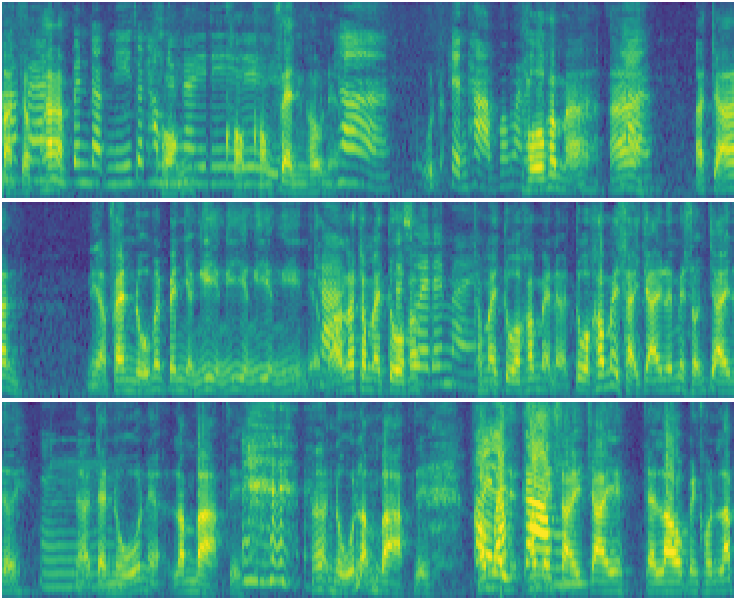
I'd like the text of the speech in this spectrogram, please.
มรรถภาพแฟนเป็นแบบนี้จะขทำอยังงไงดีของของแฟนเขาเนี่ย ค่ะ เห็นถามเข้ามาโทรเข้ามาอ่าค่ะอาจารย์ เนี่ยแฟนหนูมันเป็นอย่างนี้อย่างนี้อย่างนี้อย่างนี้เนี่ยค่ะเอาแล้วทำไมตัวเขาจะช่วยได้ไหมทำไมตัวเขาไม่น่ะตัวเขาไม่ใส่ใจเลยไม่สนใจเลยอืมนะแต่หนูเนี่ยลำบากสิเออหนูลำบากสิฝ่าเขายไม่รับกรรมเขาไม่ใส่ใจ แต่เราเป็นคนรับ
